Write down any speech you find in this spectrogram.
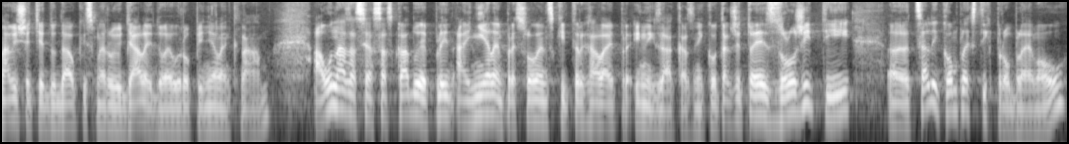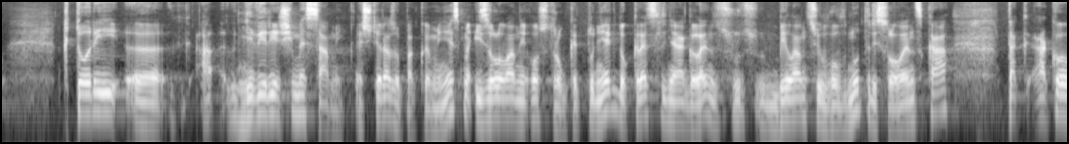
Navyše tie dodávky smerujú ďalej do Európy, nielen k nám. A u nás zase sa skladuje plyn aj nielen pre slovenský trh, ale aj pre iných zákazníkov. Takže to je zložitý e, celý komplex tých problémov, ktorý e, nevyriešime sami. Ešte raz opakujem, my nie sme izolovaný ostrov. Keď tu niekto kreslí nejak len bilanciu vo vnútri Slovenska, tak ako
